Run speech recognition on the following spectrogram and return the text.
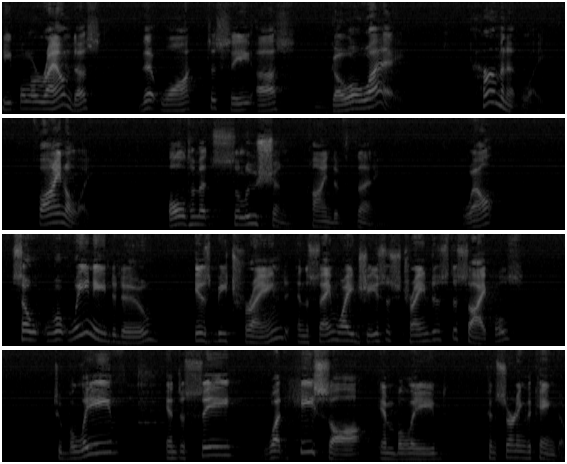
people around us that want to see us go away permanently, finally, ultimate solution kind of thing. Well, so what we need to do is be trained in the same way Jesus trained his disciples to believe and to see what he saw and believed concerning the kingdom.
